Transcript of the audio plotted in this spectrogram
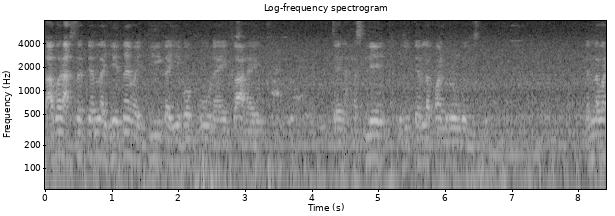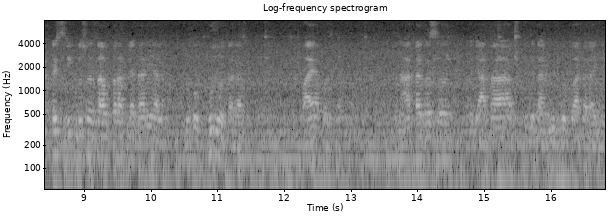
का बरं हसतात त्यांना हे नाही माहिती का हे बघ कोण आहे का आहे? त्यांना हसले म्हणजे त्यांना पांडुरंग दिसते त्यांना वाटतं श्रीकृष्णाचा अवतार आपल्या दारी आला लोक खुश होतात असं. पाया पडतात. पण आता कसं म्हणजे आता तिथे धार्मिक लोक आता राहिले.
